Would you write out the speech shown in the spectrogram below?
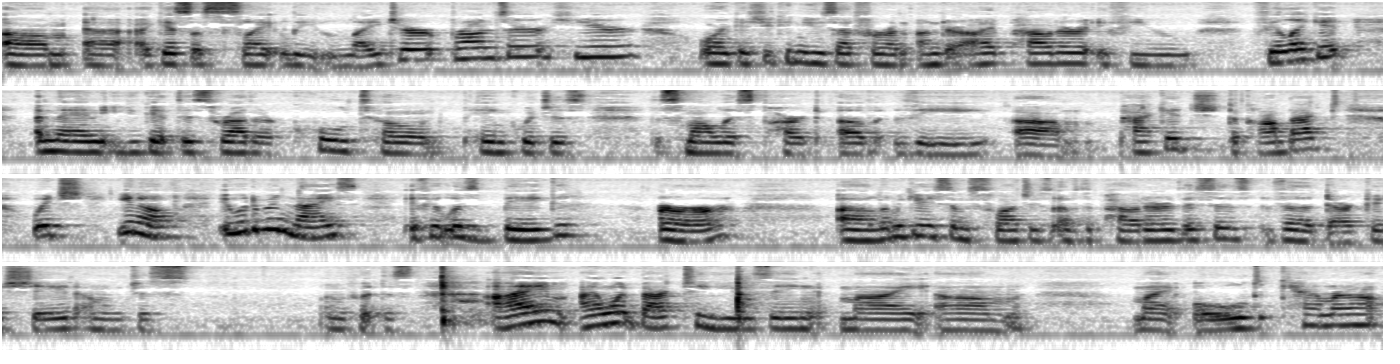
um, uh, I guess a slightly lighter bronzer here, or I guess you can use that for an under eye powder if you feel like it. And then you get this rather cool toned pink, which is the smallest part of the um, package, the compact, which, you know, it would have been nice if it was bigger. Uh, let me give you some swatches of the powder. This is the darkest shade. I'm just, let me put this. I I went back to using my, um, my old camera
